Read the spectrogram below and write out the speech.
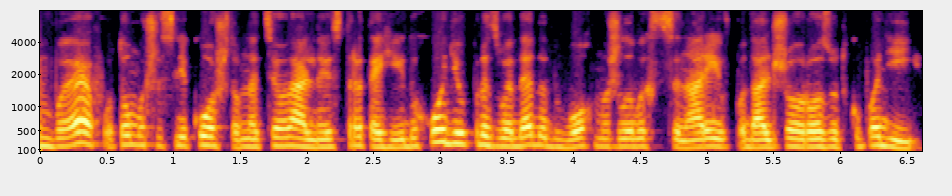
МВФ, у тому числі коштом національної стратегії доходів, призведе до двох можливих сценаріїв подальшого розвитку подій.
